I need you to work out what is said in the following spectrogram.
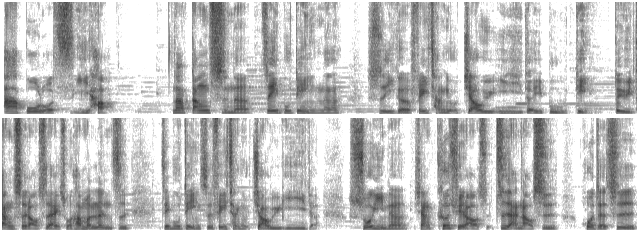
阿波罗十一号》。那当时呢，这一部电影呢是一个非常有教育意义的一部电影。对于当时的老师来说，他们认知这部电影是非常有教育意义的。所以呢，像科学老师、自然老师，或者是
